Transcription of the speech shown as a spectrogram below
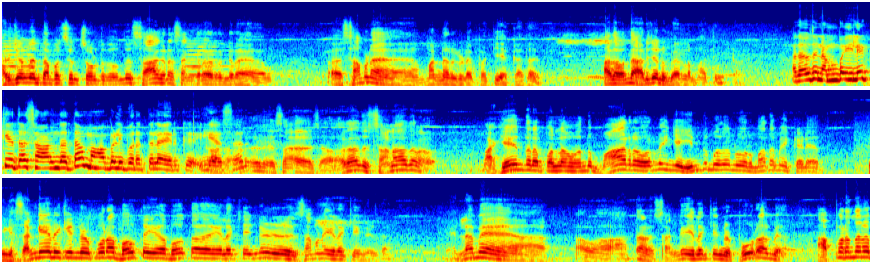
அர்ஜுனன் தபசுன்னு சொல்கிறது வந்து சாகர சங்கரருங்கிற சமண மன்னர்களை பற்றிய கதை. அது. வந்து அர்ஜுனன் பேரில் மாற்றி விட்டாங்க அதாவது நம்ம இலக்கியத்தை சார்ந்தது தான் மகாபலிபுரத்தில் இருக்கு இல்லையா சார்? அதாவது சனாதன மகேந்திர பல்லம் வந்து மாறுற வரல இங்கே இந்து மதம்னு ஒரு மதமே கிடையாது. இங்கே சங்க இலக்கியங்கள் பூரா பௌத்த பௌத்த இலக்கியங்கள் சமண இலக்கியங்கள் தான். எல்லாமே அதான் சங்க இலக்கியங்கள் பூராமே. அப்புறம் தானே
